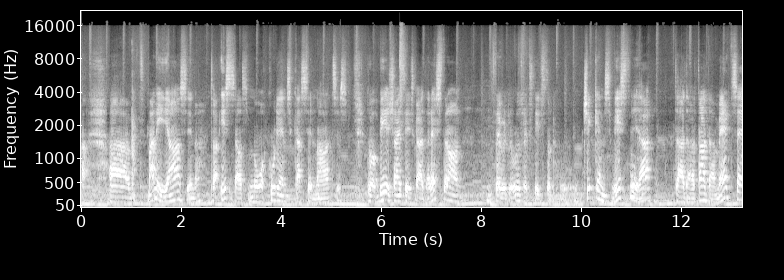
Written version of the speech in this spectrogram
Uh, man ir jāzina tā izcelsme, no kurienes kas ir nācis. To bieži aizies kāda restorāna. Tev ir uzrakstīts, tur čikens, visti, jā, tādā, tādā mērcē.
